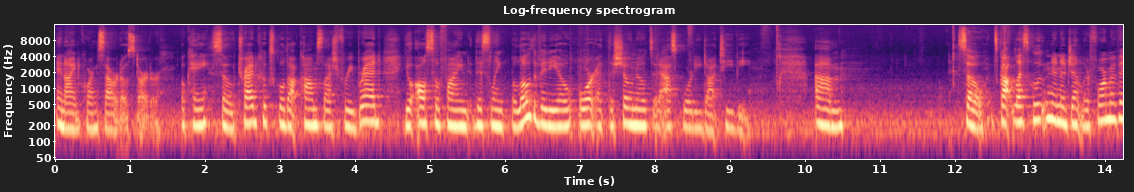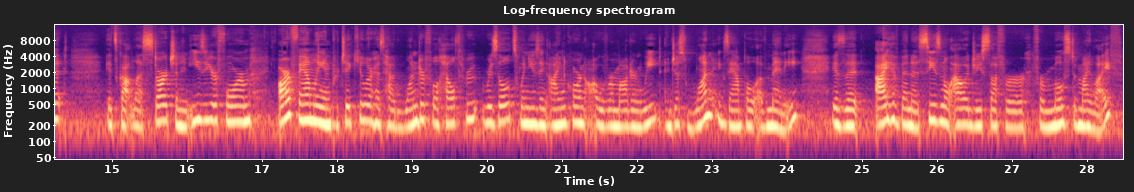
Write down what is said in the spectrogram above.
an einkorn sourdough starter. Okay, so tradcookschool.com slash free bread. You'll also find this link below the video or at the show notes at askwardee.tv. Um, so it's got less gluten and a gentler form of it. It's got less starch and an easier form. Our family in particular has had wonderful health results when using einkorn over modern wheat. And just one example of many is that I have been a seasonal allergy sufferer for most of my life.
